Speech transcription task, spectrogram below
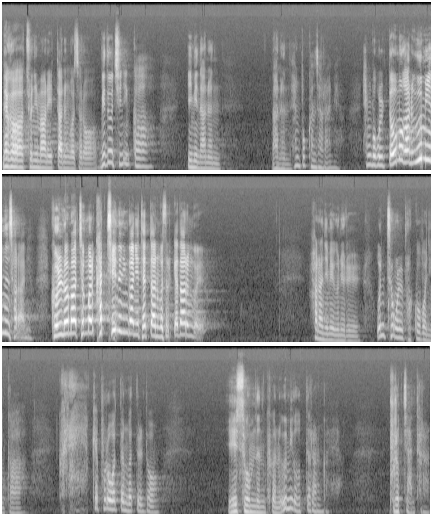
내가 주님 안에 있다는 것으로 믿어지니까 이미 나는 나는 행복한 사람이야. 행복을 넘어가는 의미 있는 사람이야. 그걸 넘어 정말 가치 있는 인간이 됐다는 것을 깨달은 거예요. 하나님의 은혜를 은총을 받고 보니까 그렇게 부러웠던 것들도 예수 없는 그건 의미가 없다라는 거예요. 부럽지 않다라는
